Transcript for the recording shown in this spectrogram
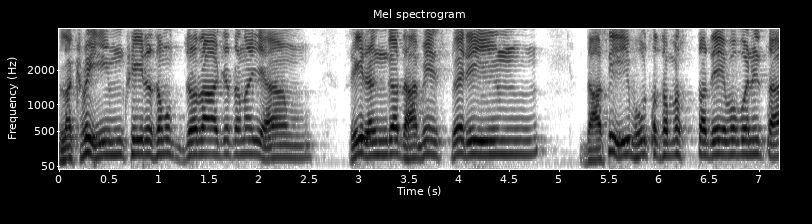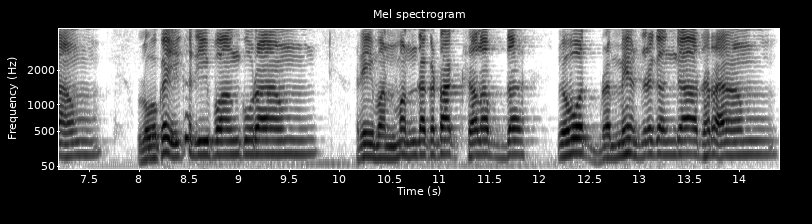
లక్ష్మీం క్షీరసముద్రరాజతనయాం శ్రీరంగధామేశ్వరీం దాసీభూతసమస్తదేవవనితాం లోకైకదీపాంకురాం శ్రీమన్మందకటాక్షలబ్ద విభవద్బ్రహ్మేంద్రగంగాధరాం.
